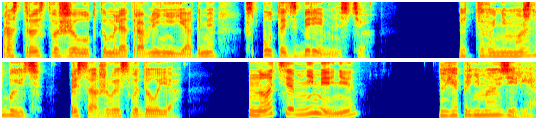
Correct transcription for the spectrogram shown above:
Расстройство с желудком или отравление ядами спутать с беременностью? «Этого не может быть», — присаживаясь, выдала я. «Но тем не менее». «Но я принимаю зелье».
